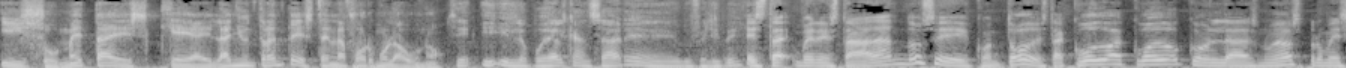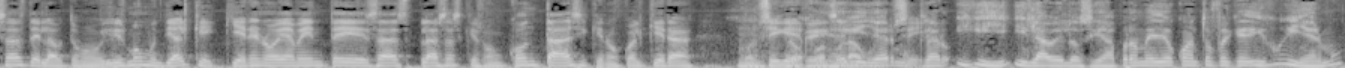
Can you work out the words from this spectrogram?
y su meta es que el año entrante esté en la Fórmula 1. Sí, ¿y, y lo puede alcanzar, eh, Luis Felipe? Está, bueno, está dándose con todo, está codo a codo con las nuevas promesas del automovilismo mundial que quieren obviamente esas plazas que son contadas y que no cualquiera consigue Mm, Lo que de dice Fórmula uno, Guillermo, sí. claro. ¿Y, y, y la velocidad promedio cuánto fue que dijo Guillermo?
